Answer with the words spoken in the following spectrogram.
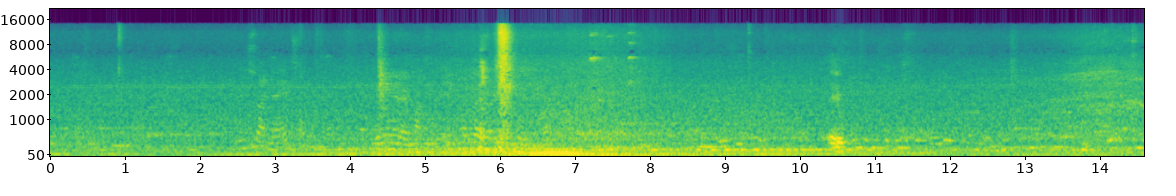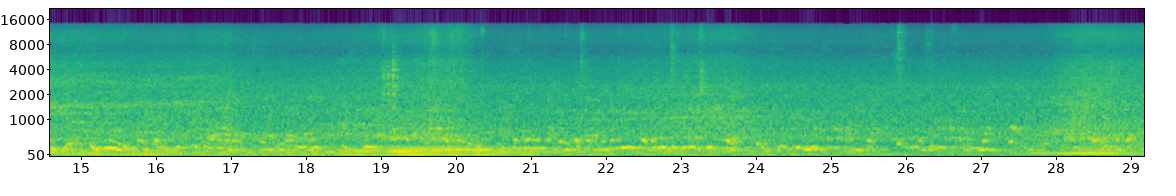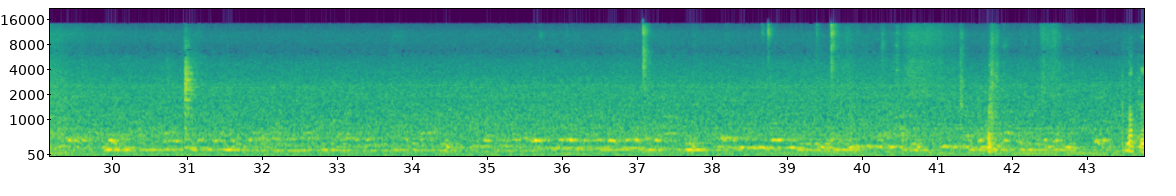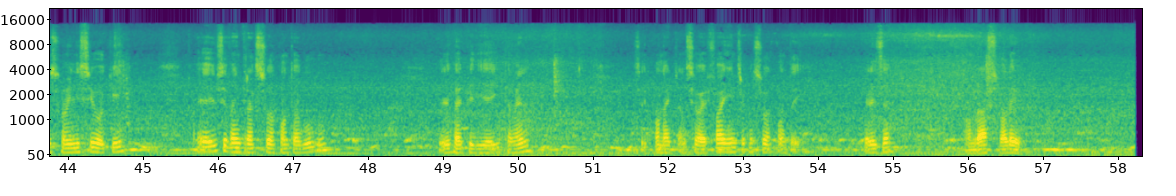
pessoal, iniciou aqui. Aí você vai entrar com sua conta Google. Ele vai pedir aí, tá vendo? Você conecta no seu Wi-Fi e entra com sua conta aí. Beleza? Um abraço, valeu.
